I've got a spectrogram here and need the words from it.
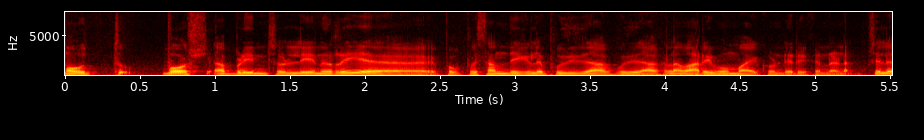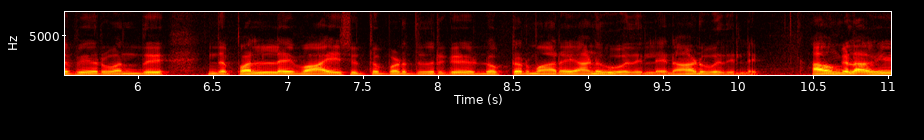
மவுத் வாஷ் அப்படின்னு சொல்லி நிறைய இப்போ சந்தைகளை புதிதாக புதிதாகலாம் அறிமுகமாகி கொண்டிருக்கின்றன. சில பேர் வந்து இந்த பல்லை வாயை சுத்தப்படுத்துவதற்கு டாக்டர்மாரை அணுகுவதில்லை நாடுவதில்லை. அவங்களாகவே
